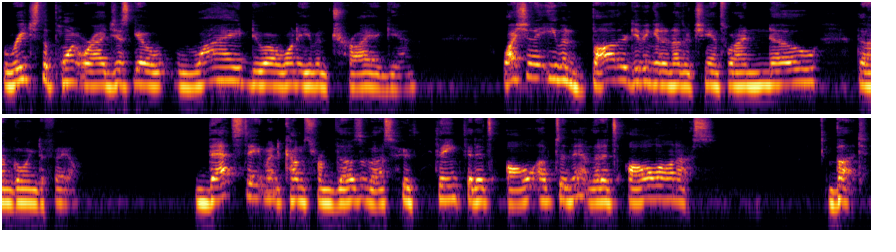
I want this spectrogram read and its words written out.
reach the point where I just go, why do I want to even try again? Why should I even bother giving it another chance when I know that I'm going to fail? That statement comes from those of us who think that it's all up to them, that it's all on us. But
